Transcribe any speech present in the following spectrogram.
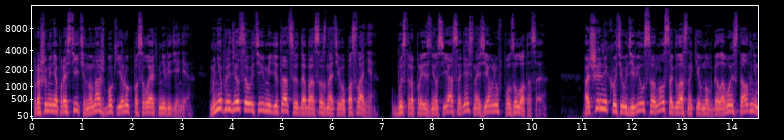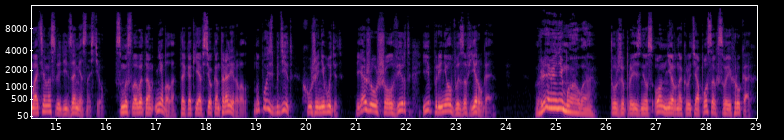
Прошу меня простить, но наш бог Ерук посылает мне видение. Мне придется уйти в медитацию, дабы осознать его послание. Быстро произнес я, садясь на землю в позу лотоса. Отшельник хоть и удивился, но, согласно кивнув головой, стал внимательно следить за местностью. Смысла в этом не было, так как я все контролировал. Ну пусть бдит, хуже не будет. Я же ушел в Вирт и принял вызов Еруга. «Времени мало», — тут же произнес он, нервно крутя посох в своих руках.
